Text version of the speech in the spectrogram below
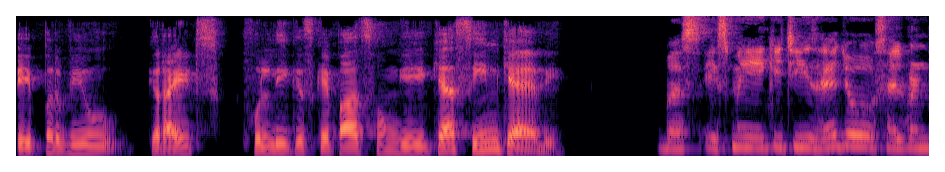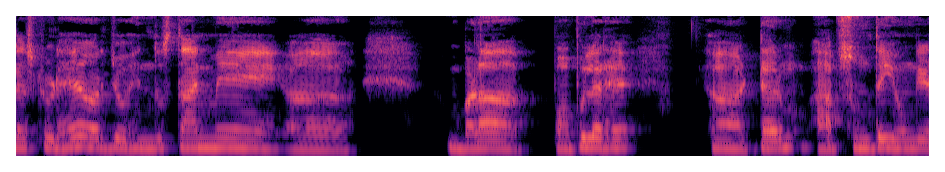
पेपर व्यू राइट्स फुल्ली किसके पास होंगी? क्या सीन क्या है अभी? बस इसमें एक ही चीज़ है जो सेल्फ अंडरस्टूड है और जो हिंदुस्तान में आ, बड़ा पॉपुलर है। आ, टर्म आप सुनते ही होंगे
